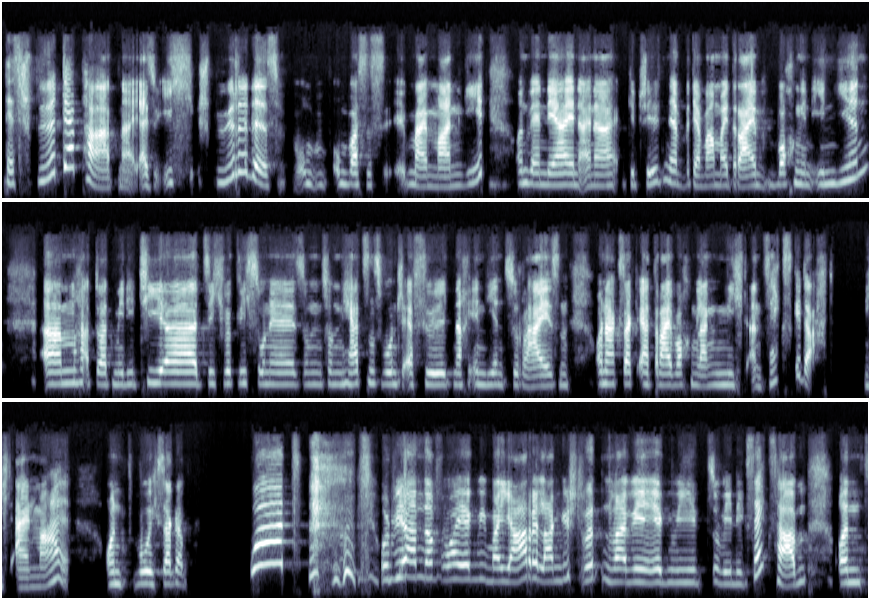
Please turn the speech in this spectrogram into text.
das spürt der Partner. Also ich spüre das, um, um was es meinem Mann geht. Und wenn der in einer gechillten, der, der war mal drei Wochen in Indien, ähm, hat dort meditiert, sich wirklich so, eine, so, so einen Herzenswunsch erfüllt, nach Indien zu reisen und hat gesagt, er hat drei Wochen lang nicht an Sex gedacht. Nicht einmal. Und wo ich sage, what? und wir haben davor irgendwie mal jahrelang gestritten, weil wir irgendwie zu wenig Sex haben. Und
